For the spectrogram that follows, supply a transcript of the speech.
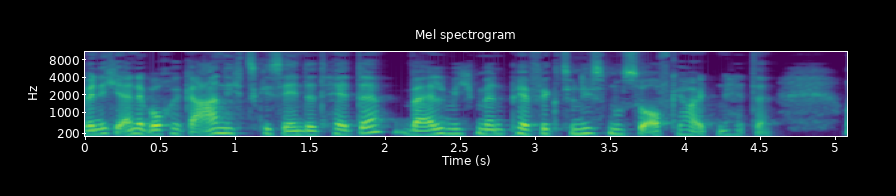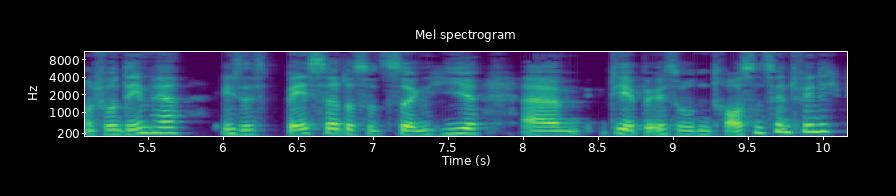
Wenn ich eine Woche gar nichts gesendet hätte, weil mich mein Perfektionismus so aufgehalten hätte. Und von dem her ist es besser, dass sozusagen hier ähm, die Episoden draußen sind, finde ich.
